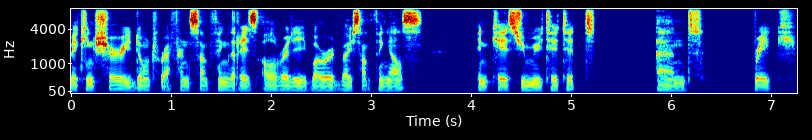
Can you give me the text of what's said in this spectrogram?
making sure you don't reference something that is already borrowed by something else in case you mutate it and break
